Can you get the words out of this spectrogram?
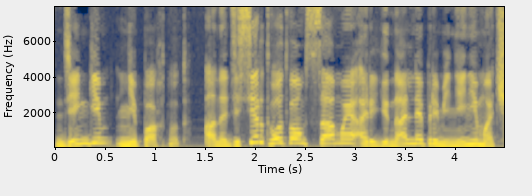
Деньги не пахнут. А на десерт вот вам самое оригинальное применение мочи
